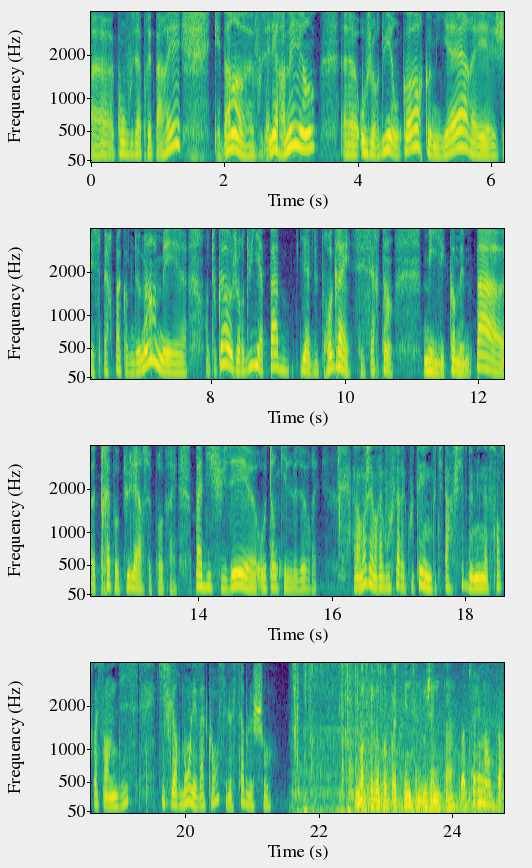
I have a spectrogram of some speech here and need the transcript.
euh, qu'on vous a préparées, eh ben vous allez ramer. Hein. Aujourd'hui encore, comme hier, et j'espère pas comme demain, mais en tout cas aujourd'hui, il y a pas, il y a du progrès, c'est certain, mais il est quand même pas très populaire ce progrès, pas diffusé autant qu'il le devrait. Alors moi, j'aimerais vous faire écouter une petite archive de 1970 qui fleure bon les vacances et le sable chaud. Montrer votre poitrine, ça ne vous gêne pas? Absolument pas.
